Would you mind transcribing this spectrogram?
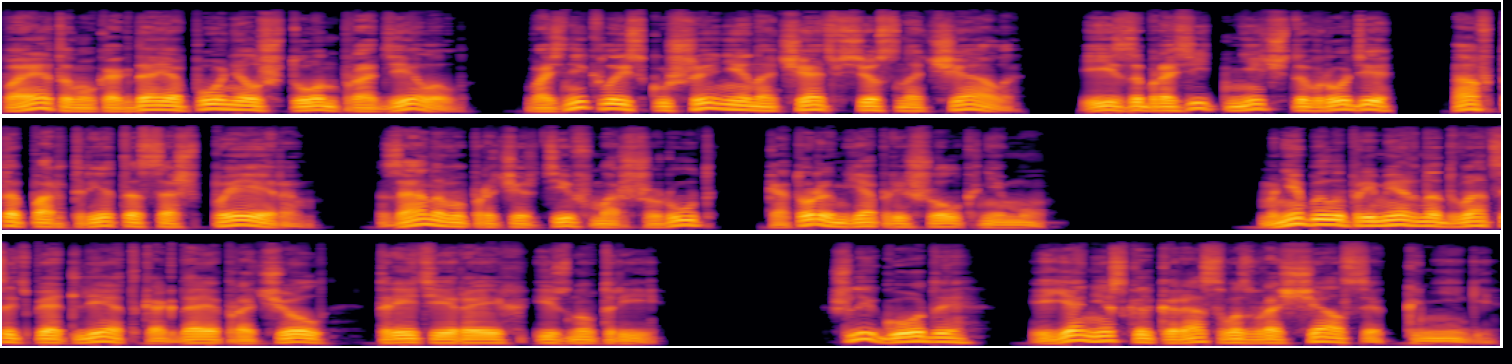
Поэтому, когда я понял, что он проделал, возникло искушение начать все сначала и изобразить нечто вроде автопортрета со Шпеером, заново прочертив маршрут, которым я пришел к нему. Мне было примерно 25 лет, когда я прочел «Третий рейх изнутри». Шли годы, и я несколько раз возвращался к книге.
